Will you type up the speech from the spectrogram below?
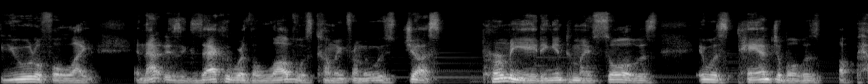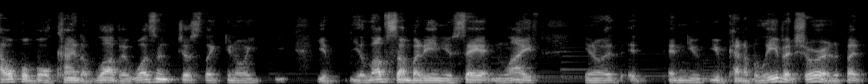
beautiful light. And that is exactly where the love was coming from. It was just permeating into my soul. It was it was tangible. It was a palpable kind of love. It wasn't just like you know you you, love somebody and you say it in life, you know, it, it and you you kind of believe it, sure. But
